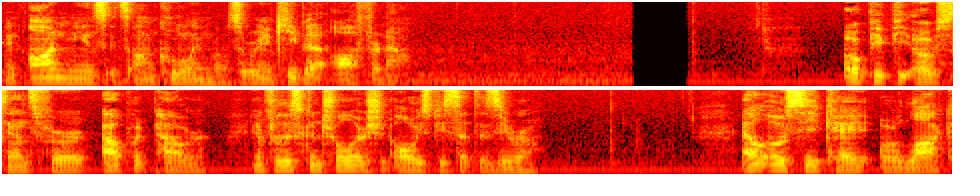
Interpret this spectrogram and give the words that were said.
and on means it's on cooling mode. So we're going to keep it at off for now. OPPO stands for output power, and for this controller it should always be set to zero. LOCK or lock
